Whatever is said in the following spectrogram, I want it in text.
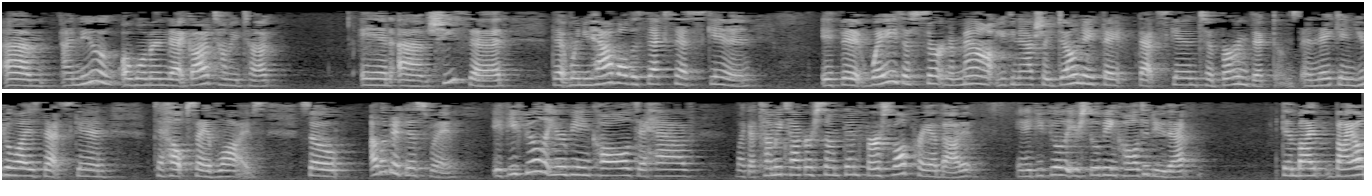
Um, I knew a, a woman that got a tummy tuck and um, she said that when you have all this excess skin, if it weighs a certain amount, you can actually donate that, that skin to burn victims, and they can utilize that skin to help save lives. So I look at it this way: if you feel that you're being called to have like a tummy tuck or something, first of all, pray about it. And if you feel that you're still being called to do that, then by by all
